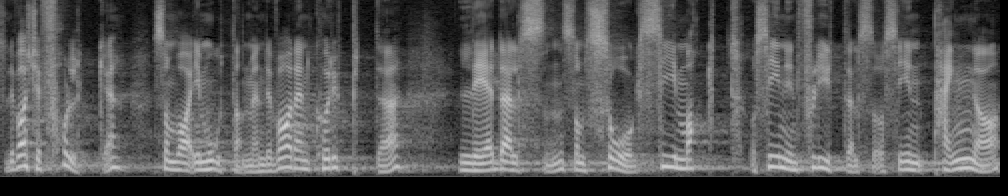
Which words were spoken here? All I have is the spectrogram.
Så Det var ikke folket som var imot ham, men det var den korrupte ledelsen som så sin makt og sin innflytelse og sin penger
